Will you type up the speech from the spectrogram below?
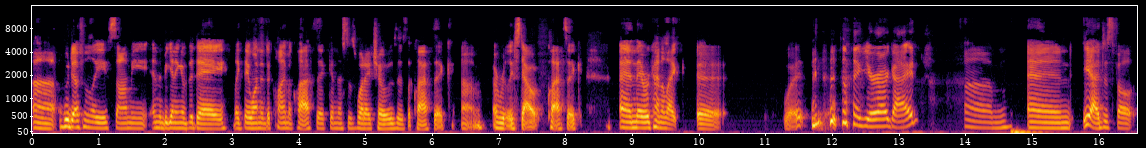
uh, who definitely saw me in the beginning of the day. Like they wanted to climb a classic, and this is what I chose as the classic, um, a really stout classic. And they were kind of like, uh, what? You're our guide. Um, and yeah, it just felt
